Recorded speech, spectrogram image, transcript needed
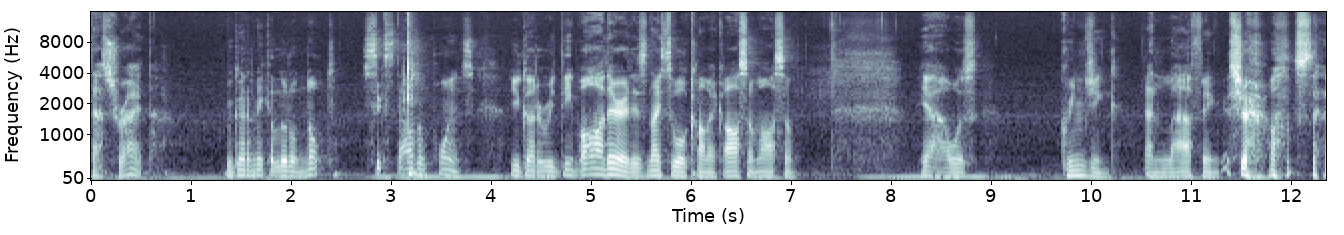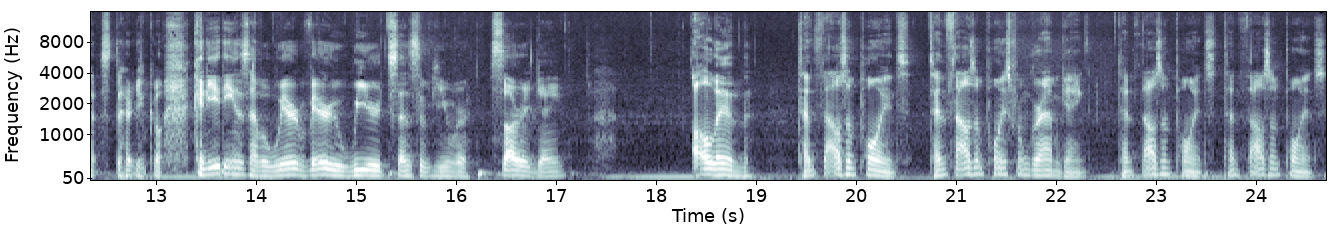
That's right we got to make a little note. 6,000 points you got to redeem. Oh there it is nice little comic awesome awesome. Yeah I was cringing and laughing. Cheryl says there you go. Canadians have a weird very weird sense of humor. Sorry gang. All in 10,000 points. 10,000 points from Graham gang. 10,000 points. 10,000 points.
